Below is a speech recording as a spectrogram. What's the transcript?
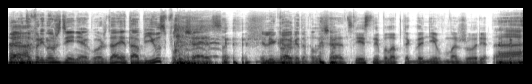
Да. А это принуждение, Гош, да? Это абьюз получается? Или как это получается? Песня была бы тогда не в мажоре. А,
